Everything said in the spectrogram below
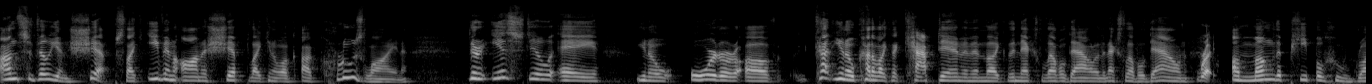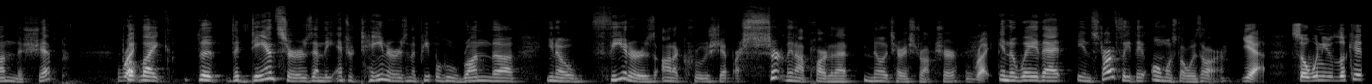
on civilian ships, like even on a ship like you know a, a cruise line, there is still a you know order of kind you know kind of like the captain and then like the next level down and the next level down Right. among the people who run the ship. Right. But like the the dancers and the entertainers and the people who run the you know theaters on a cruise ship are certainly not part of that military structure. Right. In the way that in Starfleet they almost always are. Yeah. So when you look at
